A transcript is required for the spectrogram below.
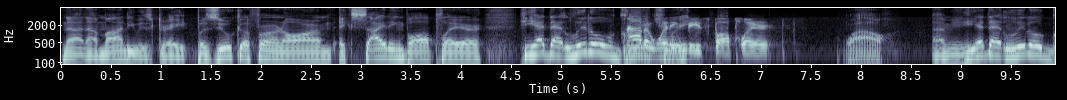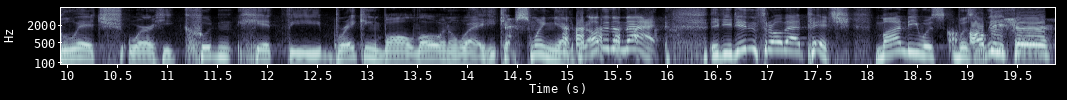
No, no, Mondi was great. Bazooka for an arm, exciting ball player. He had that little glitch. Not a winning he- baseball player. Wow. I mean, he had that little glitch where he couldn't hit the breaking ball low and away. He kept swinging at it. But other than that, if you didn't throw that pitch, Mondi was was I'll be lethal. sure.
